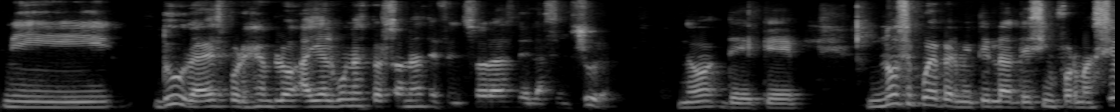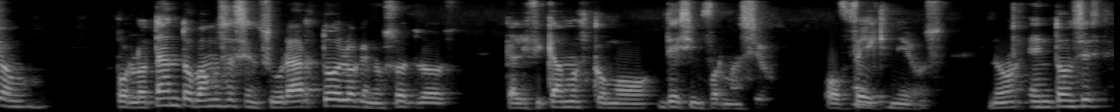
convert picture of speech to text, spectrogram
Mi duda es, por ejemplo, hay algunas personas defensoras de la censura, ¿no? De que no se puede permitir la desinformación, por lo tanto vamos a censurar todo lo que nosotros calificamos como desinformación o fake news, ¿no? Entonces,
